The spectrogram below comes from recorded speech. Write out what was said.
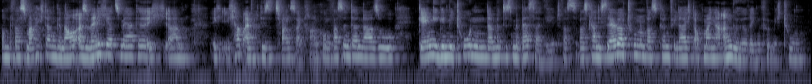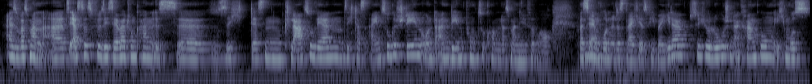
Und was mache ich dann genau? Also wenn ich jetzt merke, ich, ähm, ich, ich habe einfach diese Zwangserkrankung, was sind denn da so gängige Methoden, damit es mir besser geht? Was, was kann ich selber tun und was können vielleicht auch meine Angehörigen für mich tun? Also was man als erstes für sich selber tun kann, ist äh, sich dessen klar zu werden, sich das einzugestehen und an den Punkt zu kommen, dass man Hilfe braucht. Was ja im Grunde das gleiche ist wie bei jeder psychologischen Erkrankung. Ich muss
